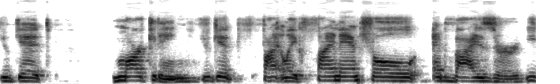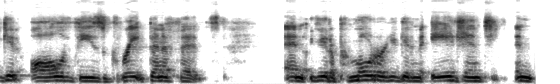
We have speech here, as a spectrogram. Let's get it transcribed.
you get marketing, you get fi- like financial advisor, you get all of these great benefits, and you get a promoter, you get an agent, and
